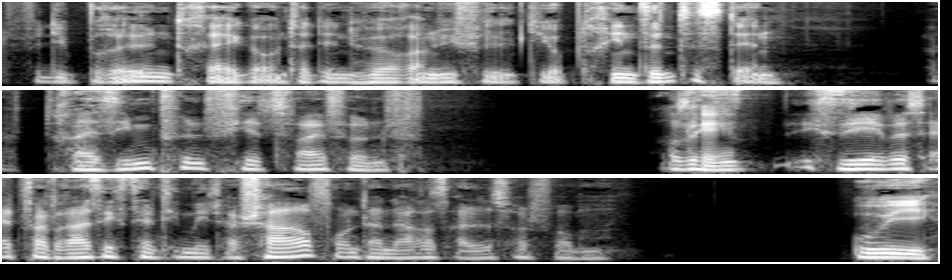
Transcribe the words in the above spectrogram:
für die Brillenträger unter den Hörern, wie viele Dioptrien sind es denn? 375, 425. Also okay. ich, ich sehe bis etwa 30 Zentimeter scharf und danach ist alles verschwommen. Ui,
